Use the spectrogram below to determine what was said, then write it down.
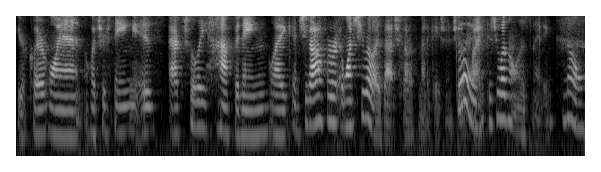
You're clairvoyant. What you're seeing is actually happening. Like, and she got off her, once she realized that, she got off her medication. She was fine because she wasn't hallucinating. No.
